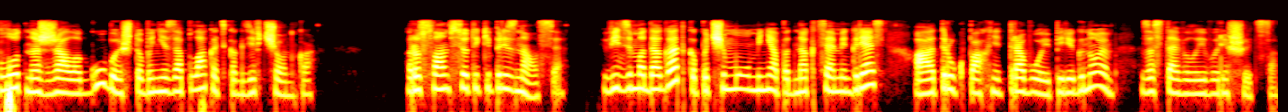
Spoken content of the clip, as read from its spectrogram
Плотно сжала губы, чтобы не заплакать, как девчонка. Руслан все-таки признался. Видимо, догадка, почему у меня под ногтями грязь, а от рук пахнет травой и перегноем, заставила его решиться.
